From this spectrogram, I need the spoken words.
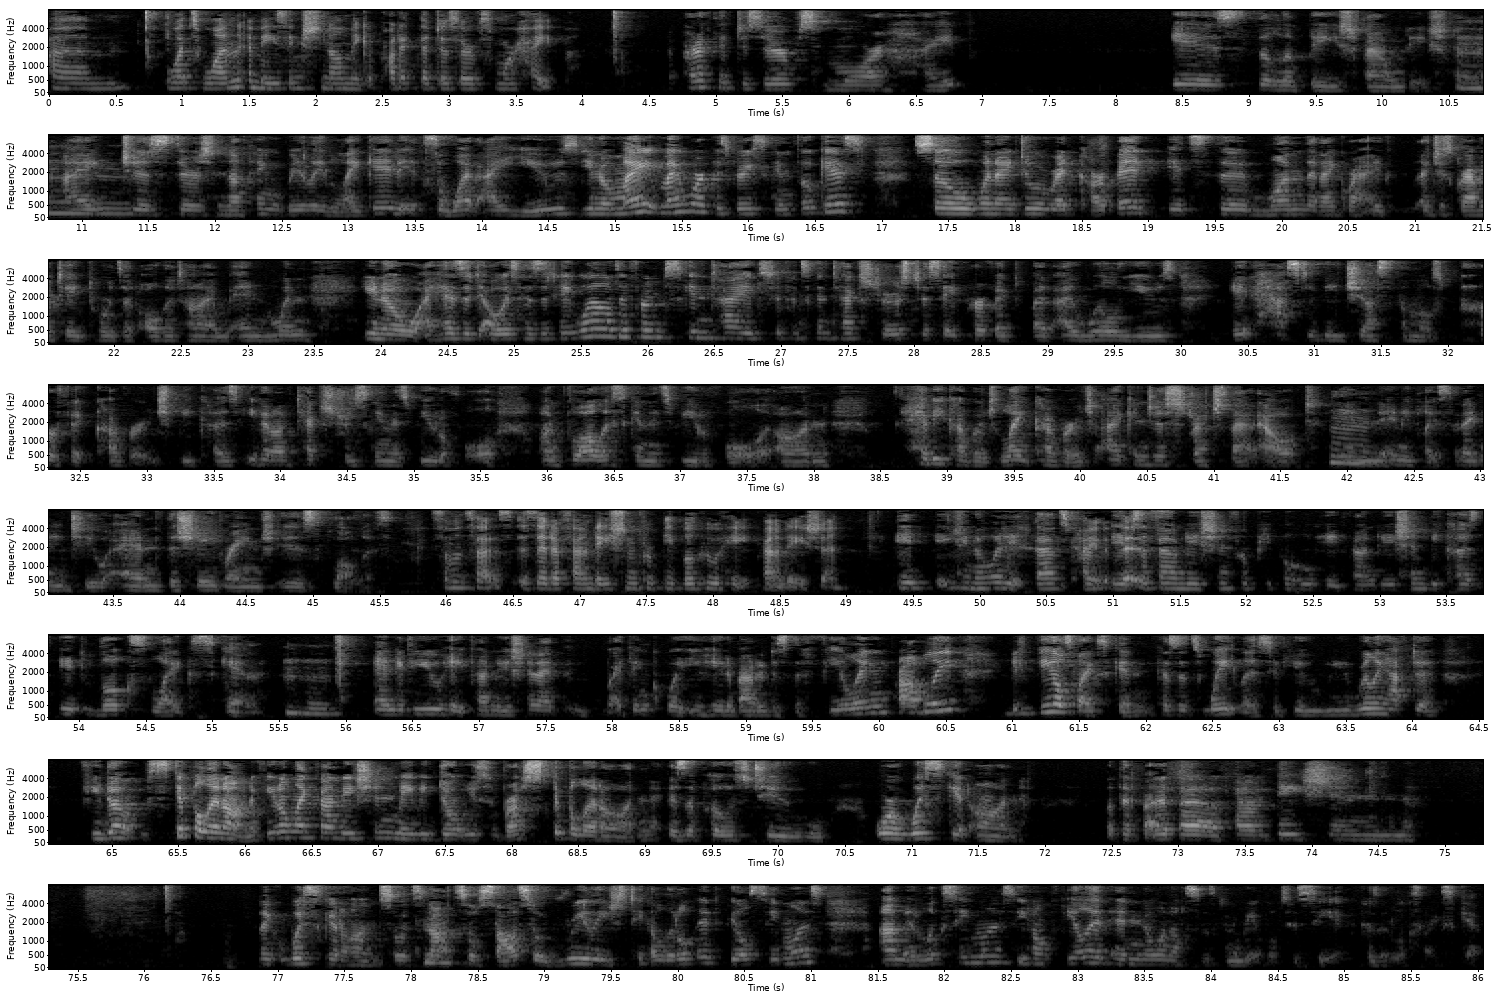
um, what's one amazing Chanel makeup product that deserves more hype? A product that deserves more hype is the Le Beige foundation. I Mm. just there's nothing really like it. It's what I use. You know, my my work is very skin focused. So when I do a red carpet, it's the one that I gra- I just gravitate towards it all the time. And when you know, I hesitate always hesitate, well, different skin types, different skin textures to say perfect, but I will use it has to be just the most perfect coverage because even on textured skin it's beautiful. On flawless skin it's beautiful. On heavy coverage light coverage i can just stretch that out in hmm. any place that i need to and the shade range is flawless. Someone says, is it a foundation for people who hate foundation? It you know what it that's Kind of it's a foundation for people who hate foundation because it looks like skin. Mm-hmm. and if you hate foundation I, I think what you hate about it is the feeling probably. It feels like skin because it's weightless. If you you really have to if you don't stipple it on if you don't like foundation maybe don't use the brush stipple it on as opposed to or whisk it on. But the, the foundation like whisk it on so it's not so soft so it really just take a little bit feels seamless um, it looks seamless you don't feel it and no one else is going to be able to see it because it looks like skin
